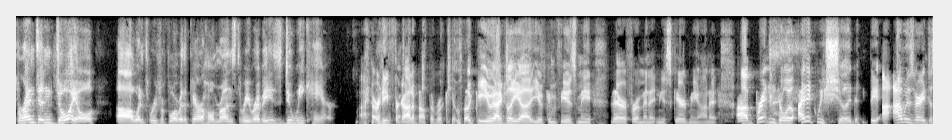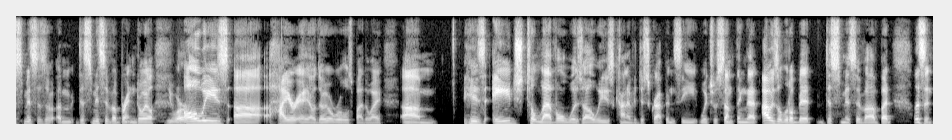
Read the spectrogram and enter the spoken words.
Brenton Doyle uh, went three for four with a pair of home runs, three ribbies. Do we care? I already forgot about the rookie lookie. You actually uh, you confused me there for a minute and you scared me on it. Uh, Brenton Doyle, I think we should be. I, I was very dismissive of, um, dismissive of Brenton Doyle. You were always uh, higher AL Doyle rules, by the way. Um, his age to level was always kind of a discrepancy, which was something that I was a little bit dismissive of. But listen,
